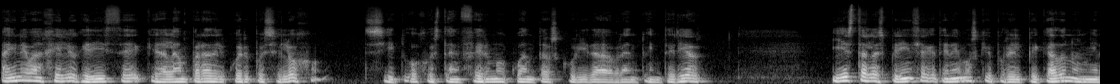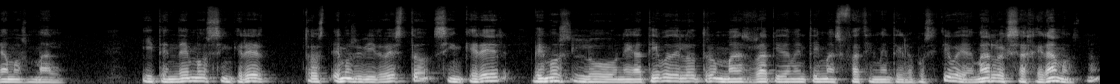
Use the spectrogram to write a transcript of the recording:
Hay un evangelio que dice que la lámpara del cuerpo es el ojo. Si tu ojo está enfermo, cuánta oscuridad habrá en tu interior. Y esta es la experiencia que tenemos que por el pecado nos miramos mal y tendemos sin querer, hemos vivido esto, sin querer vemos lo negativo del otro más rápidamente y más fácilmente que lo positivo y además lo exageramos, ¿no?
